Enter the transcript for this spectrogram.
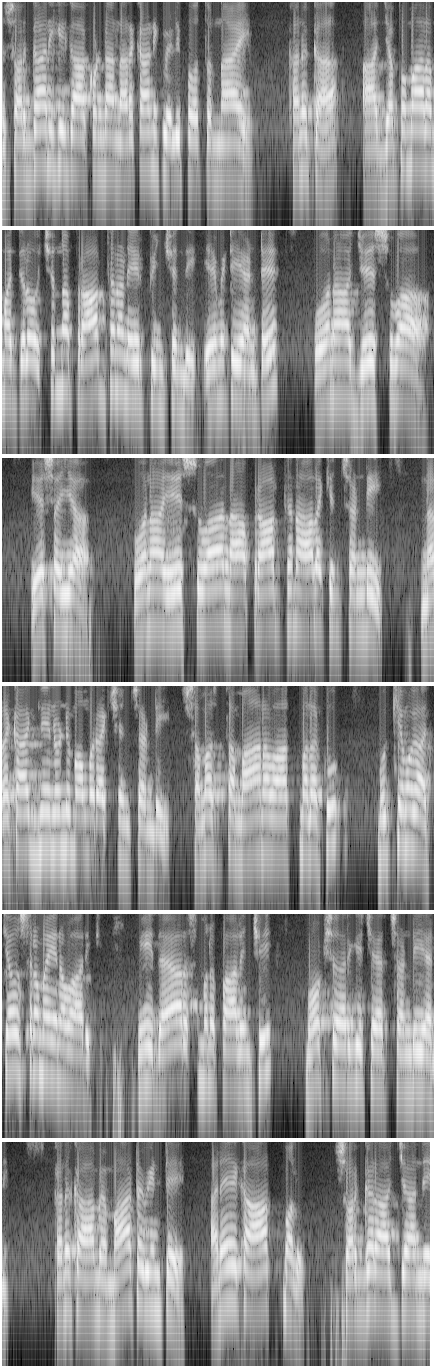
స్వర్గానికి కాకుండా నరకానికి వెళ్ళిపోతున్నాయి. కనుక ఆ జపమాల మధ్యలో చిన్న ప్రార్థన నేర్పించింది. ఏమిటి అంటే ఓనా జేస్వా ఏసయ్య ఓనా యేసువా నా ప్రార్థన ఆలకించండి. నరకాగ్ని నుండి మమ్మ రక్షించండి. సమస్త మానవాత్మలకు ముఖ్యంగా అత్యవసరమైన వారికి మీ దయారసమును పాలించి మోక్షదరికి చేర్చండి అని. కనుక ఆమె మాట వింటే అనేక ఆత్మలు స్వర్గరాజ్యాన్ని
